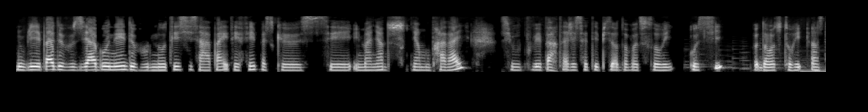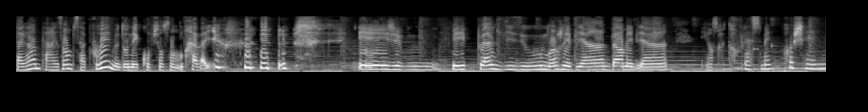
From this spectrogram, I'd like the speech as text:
N'oubliez pas de vous y abonner, de vous noter si ça n'a pas été fait parce que c'est une manière de soutenir mon travail. Si vous pouvez partager cet épisode dans votre story aussi, dans votre story Instagram par exemple, ça pourrait me donner confiance en mon travail. et je vous fais plein de bisous, mangez bien, dormez bien et on se retrouve la semaine prochaine.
